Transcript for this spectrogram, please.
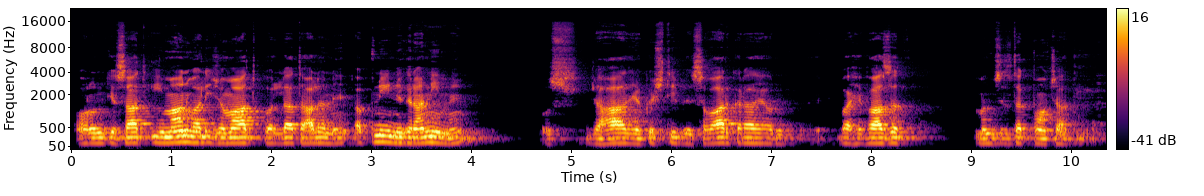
اور ان کے ساتھ ایمان والی جماعت کو اللہ تعالیٰ نے اپنی نگرانی میں اس جہاز یا کشتی پہ سوار کرایا اور بحفاظت منزل تک پہنچا دیا۔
